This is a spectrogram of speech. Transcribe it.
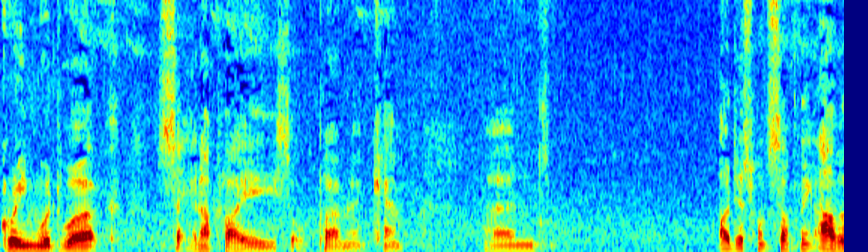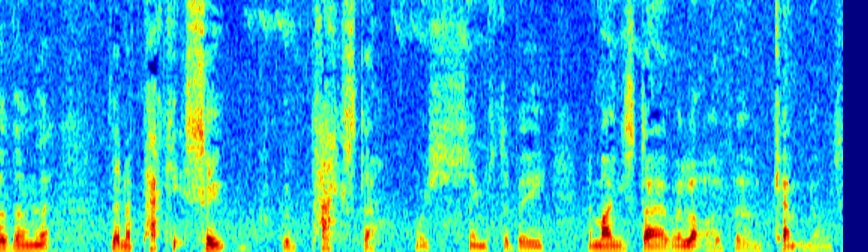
green woodwork setting up a sort of permanent camp. And I just want something other than than a packet soup with pasta which seems to be the mainstay of a lot of um, camp meals.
